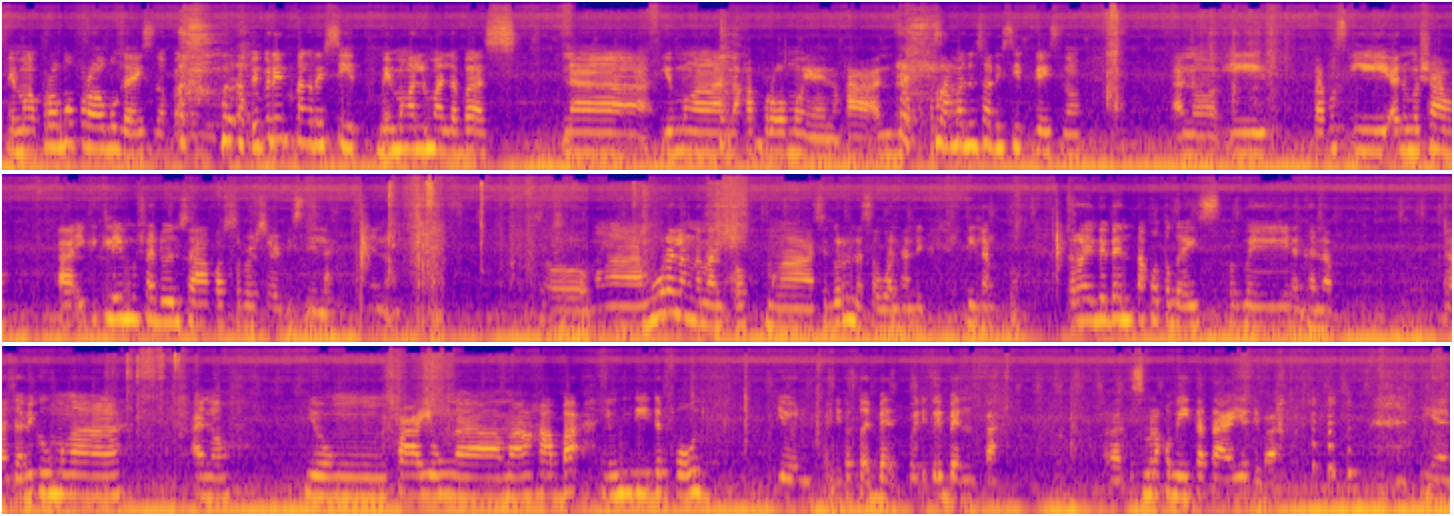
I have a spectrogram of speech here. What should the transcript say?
may mga promo-promo guys, no, pag piprint ng receipt, may mga lumalabas na yung mga naka-promo yan, naka, ano, kasama dun sa receipt guys, no, ano, i, tapos i, ano mo siya, uh, i-claim mo siya doon sa customer service nila. Yun know. So, mga mura lang naman to. Mga, siguro nasa 150 lang to. Pero ibebenta ko to guys, pag may naghanap. Uh, dami kong mga, ano, yung payong na mahaba, yung hindi defold, yun, pwede ko, to, pwede ko ibenta. At least muna kumita tayo, di ba? Yan.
